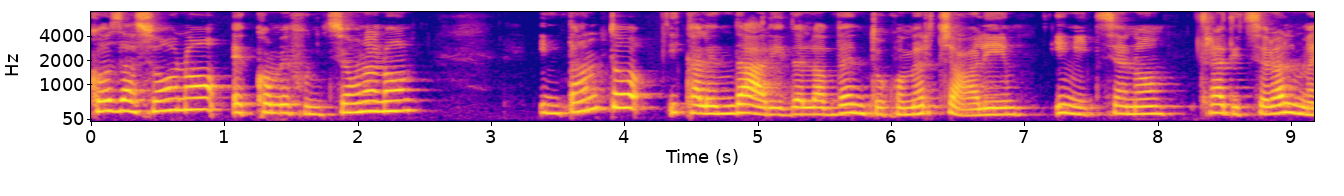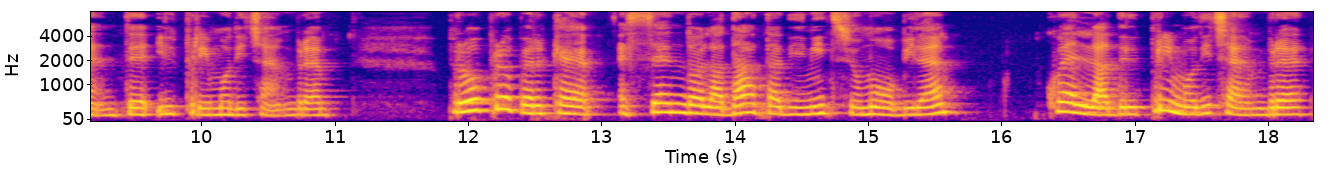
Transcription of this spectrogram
Cosa sono e come funzionano? Intanto i calendari dell'avvento commerciali iniziano tradizionalmente il primo dicembre, proprio perché essendo la data di inizio mobile, quella del primo dicembre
